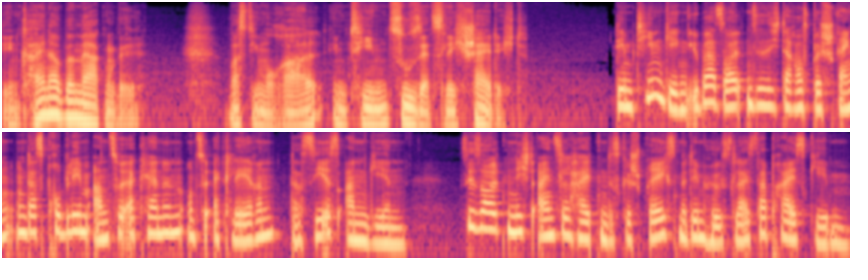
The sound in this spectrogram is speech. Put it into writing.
den keiner bemerken will was die Moral im Team zusätzlich schädigt. Dem Team gegenüber sollten Sie sich darauf beschränken, das Problem anzuerkennen und zu erklären, dass Sie es angehen. Sie sollten nicht Einzelheiten des Gesprächs mit dem Höchstleister preisgeben.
